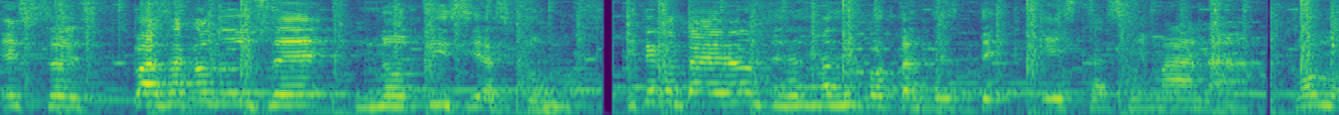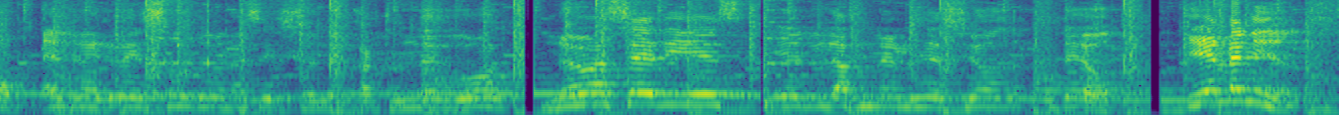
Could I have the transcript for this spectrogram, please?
Esto es Pasa cuando sucede Noticias Toon y te contaré las noticias más importantes de esta semana como el regreso de una sección de Cartoon Network, nuevas series y la finalización de otra. Bienvenidos.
